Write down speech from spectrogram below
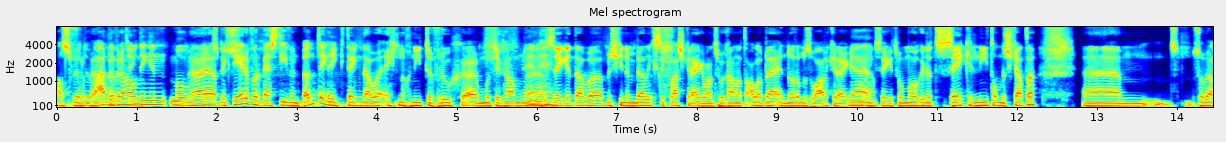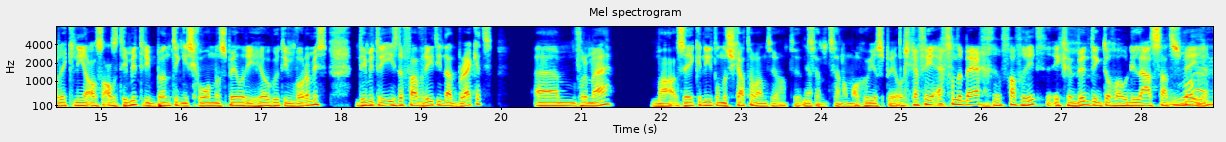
als we de waardeverhoudingen mogen Ja, ja, dus- respecteren, voorbij Steven Bunting. Ik denk dat we echt nog niet te vroeg eh, moeten gaan Nee, eh, zeggen dat we misschien een Belgische clash krijgen, want we gaan het allebei enorm zwaar krijgen. Ja. Ik zeg het, we mogen het zeker niet onderschatten. Ehm, zowel ik niet als, als Dimitri. Bunting is gewoon een speler die heel goed in vorm is. Dimitri is de favoriet in dat bracket ehm, voor mij. Maar zeker niet onderschatten, want ja, het, Ja. Zijn, het zijn allemaal goede spelers. Ja, vind je echt Van den Berg eh, favoriet? Ik vind Bunting toch wel hoe die laatst staat te spelen.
